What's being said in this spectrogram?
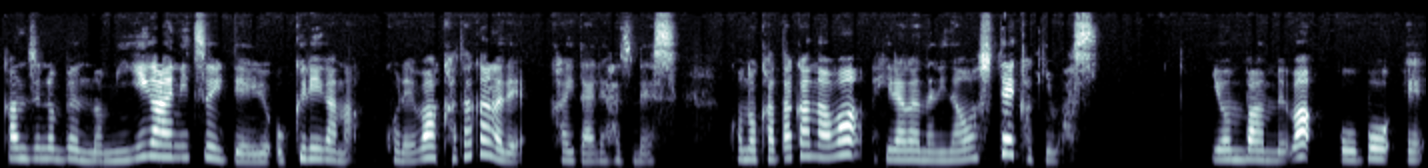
漢字の文の右側についている送り仮名、これはカタカナで書いてあるはずです。このカタカナはひらがなに直して書きます。4番目は覚え。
